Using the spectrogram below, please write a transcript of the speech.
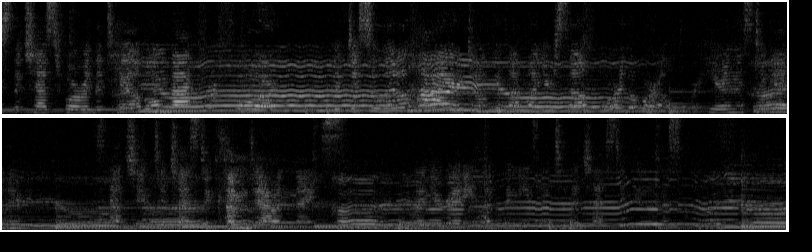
Press the chest forward, the tailbone back for four. Lift just a little higher. Don't give up on yourself or the world. We're here in this together. Now chin to chest and come down nice. When you're ready, hug the knees into the chest and give them a squeeze.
